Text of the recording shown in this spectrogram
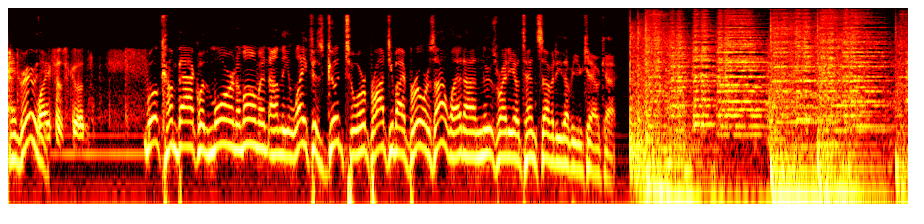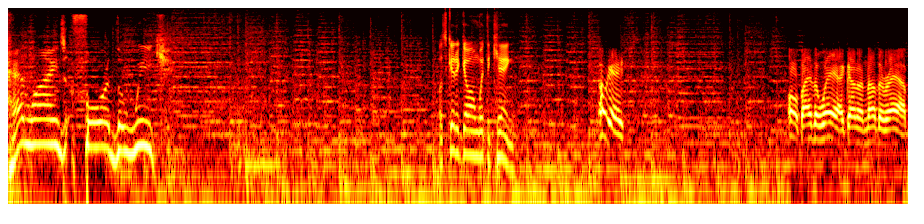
I agree with you. Life is good. We'll come back with more in a moment on the Life is Good tour brought to you by Brewers Outlet on News Radio 1070 WKOK. Headlines for the week. Let's get it going with the king. Okay. Oh, by the way, I got another ab.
